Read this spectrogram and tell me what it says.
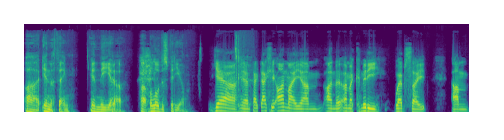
uh, in the thing in the yeah. uh, uh, below this video. Yeah, yeah. In fact, actually, on my um, on the on my committee website, um,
